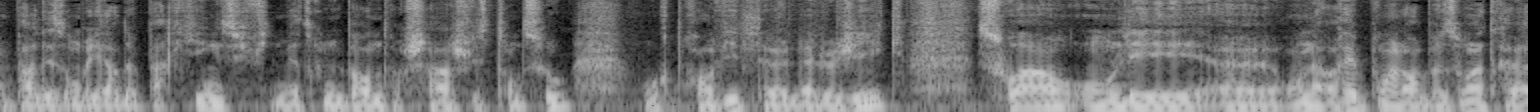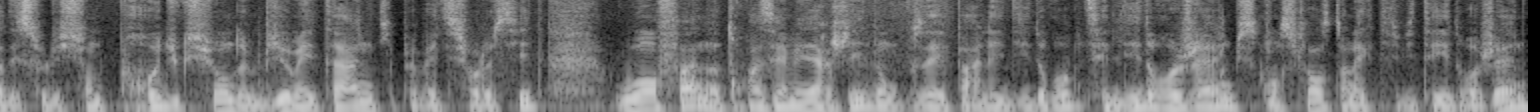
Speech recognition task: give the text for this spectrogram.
On parle des ombrières de parking, il suffit de mettre une borne de recharge juste en dessous. On comprend vite la logique. Soit on les, euh, on répond à leurs besoins à travers des solutions de production de biométhane qui peuvent être sur le site. Ou enfin notre troisième énergie, donc vous avez parlé d'hydro, c'est l'hydrogène puisqu'on se lance dans l'activité hydrogène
